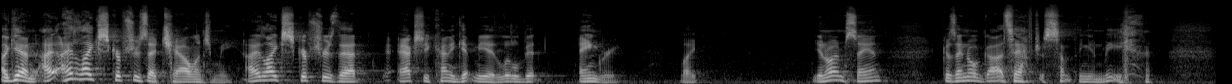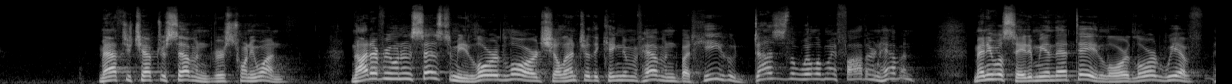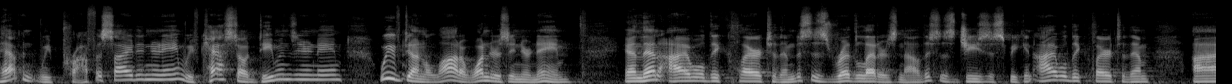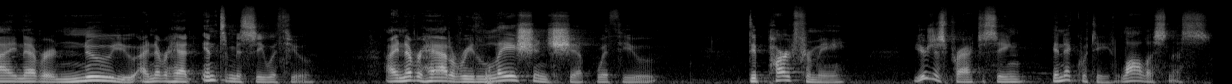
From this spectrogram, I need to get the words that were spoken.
Again, I, I like scriptures that challenge me. I like scriptures that actually kind of get me a little bit angry. Like, you know what I'm saying? Because I know God's after something in me. Matthew chapter 7, verse 21. Not everyone who says to me, Lord, Lord, shall enter the kingdom of heaven, but he who does the will of my Father in heaven. Many will say to me in that day, Lord, Lord, we have, haven't we prophesied in your name? We've cast out demons in your name. We've done a lot of wonders in your name. And then I will declare to them, this is red letters now, this is Jesus speaking. I will declare to them, I never knew you. I never had intimacy with you. I never had a relationship with you. Depart from me you're just practicing iniquity, lawlessness.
